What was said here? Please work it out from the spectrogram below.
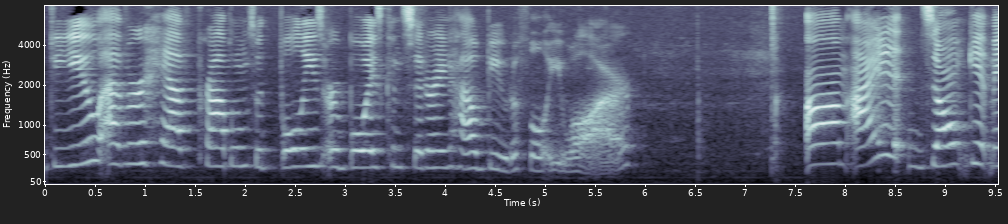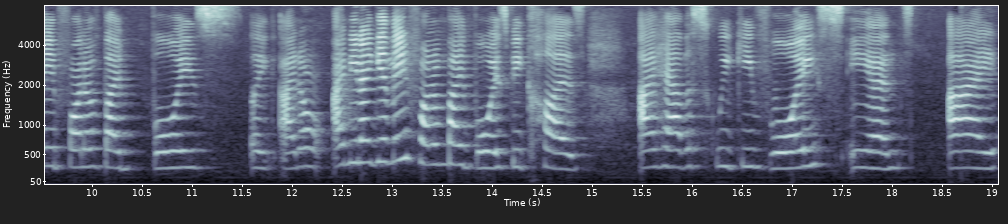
do you ever have problems with bullies or boys considering how beautiful you are? Um, I don't get made fun of by boys. Like, I don't, I mean, I get made fun of by boys because I have a squeaky voice and I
